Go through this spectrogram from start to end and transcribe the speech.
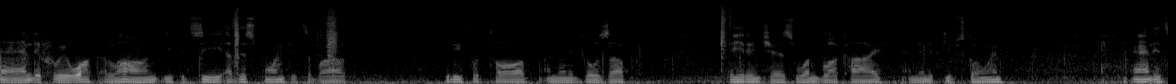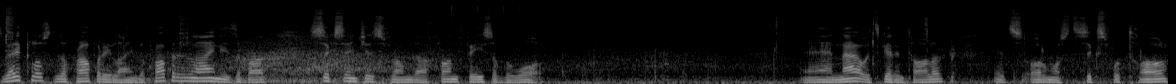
And if we walk along you could see at this point it's about three foot tall and then it goes up eight inches one block high and then it keeps going. And it's very close to the property line. The property line is about six inches from the front face of the wall. And now it's getting taller it's almost six foot tall.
